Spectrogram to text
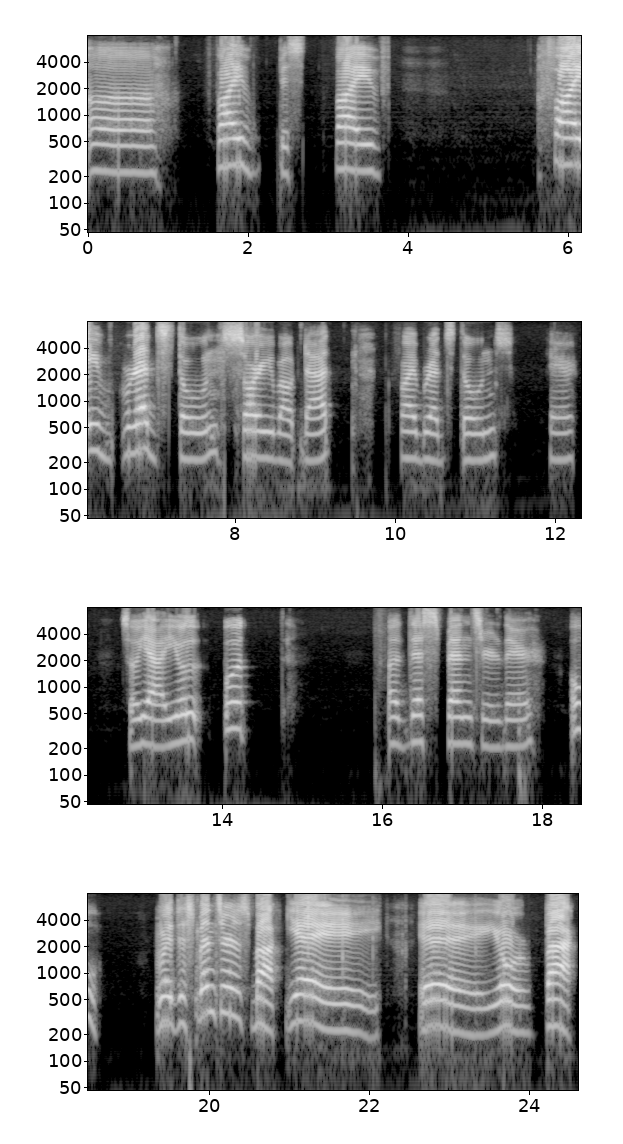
uh five bis five five redstones. Sorry about that. Five redstones there. So yeah, you'll put a dispenser there. Oh, my dispenser is back. Yay! Yay, you're back.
